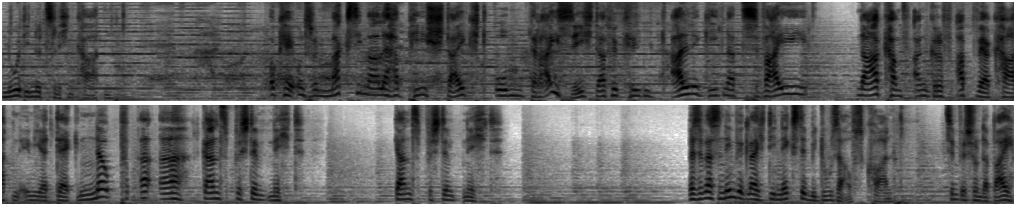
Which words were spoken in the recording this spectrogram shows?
Nur die nützlichen Karten. Okay, unsere maximale HP steigt um 30. Dafür kriegen alle Gegner zwei Nahkampfangriff-Abwehrkarten in ihr Deck. Nope. Uh -uh. Ganz bestimmt nicht. Ganz bestimmt nicht. Weißt du was, nehmen wir gleich die nächste Medusa aufs Korn. Jetzt sind wir schon dabei.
